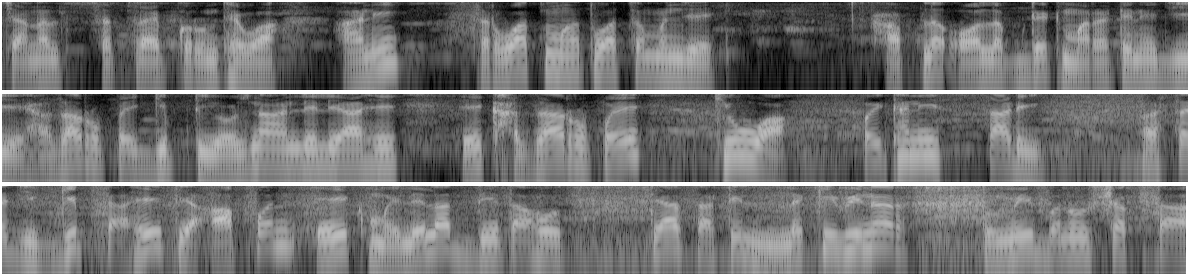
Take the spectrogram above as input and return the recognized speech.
चॅनल सबस्क्राईब करून ठेवा. आणि सर्वात महत्त्वाचं म्हणजे आपलं ऑल अपडेट मराठीने जी हजार रुपये गिफ्ट योजना आणलेली आहे एक हजार रुपये किंवा पैठणी साडी असं जी गिफ्ट आहे ते आपण एक महिलेला देत आहोत. त्यासाठी लकी विनर तुम्ही बनवू शकता.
